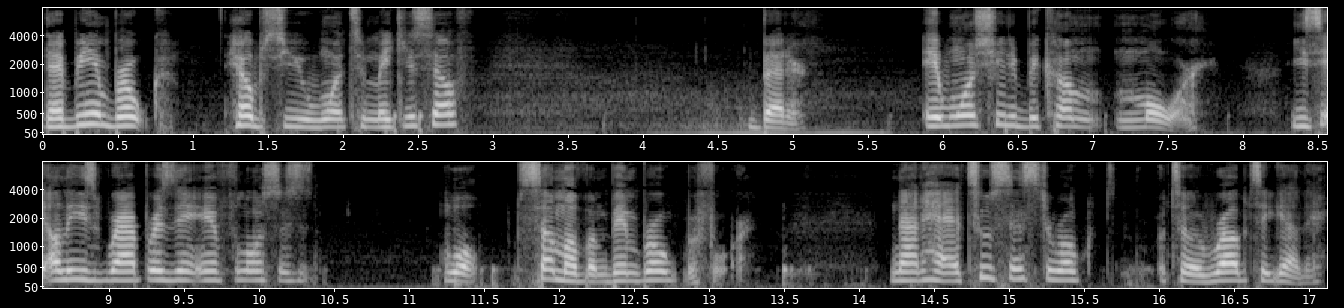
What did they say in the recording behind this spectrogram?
that being broke helps you want to make yourself better. It wants you to become more. You see all these rappers and influencers, well, some of them been broke before. Not had two cents to, ro- to rub together.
